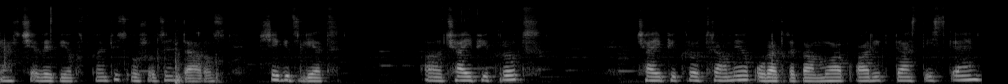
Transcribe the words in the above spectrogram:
რა რჩევები აქვს თქვენთვის ოშო ზენტაროს შეგიძლიათ ჩაიფიქროთ ჩაიფიქროთ რამე ყურადღება მოაყარით დასტისკენ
